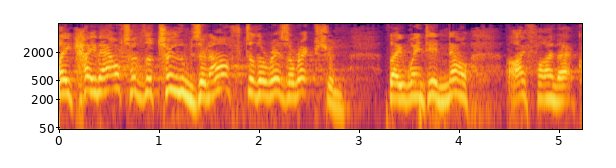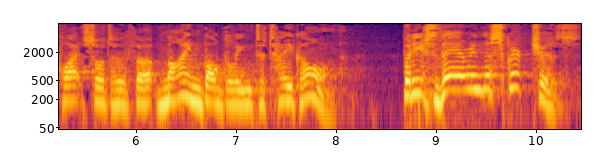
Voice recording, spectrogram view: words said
they came out of the tombs and after the resurrection, they went in. Now, I find that quite sort of uh, mind-boggling to take on. But it's there in the scriptures.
